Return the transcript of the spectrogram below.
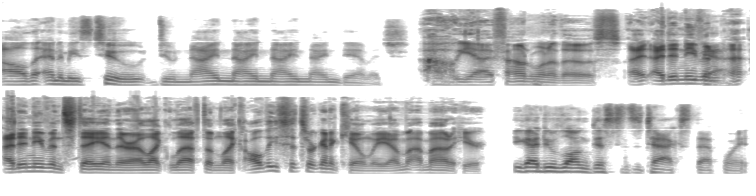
all the enemies too, do nine nine nine nine damage. Oh yeah, I found one of those. I, I didn't even Yeah. I didn't even stay in there. I like left. I'm like, all these hits are gonna kill me. I'm I'm out of here. You gotta do long distance attacks at that point.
